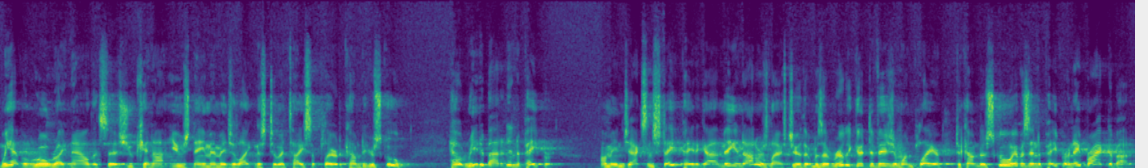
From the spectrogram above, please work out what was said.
We have a rule right now that says you cannot use name, image, and likeness to entice a player to come to your school. Hell, read about it in the paper. I mean, Jackson State paid a guy a million dollars last year that was a really good Division One player to come to school. It was in the paper, and they bragged about it.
